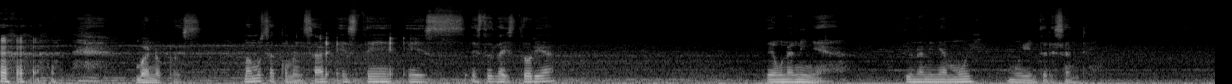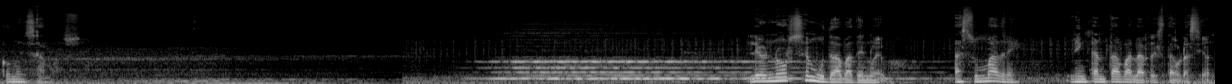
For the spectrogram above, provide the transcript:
bueno, pues vamos a comenzar. Este es, esta es la historia de una niña, de una niña muy, muy interesante. Comenzamos. Leonor se mudaba de nuevo. A su madre le encantaba la restauración,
